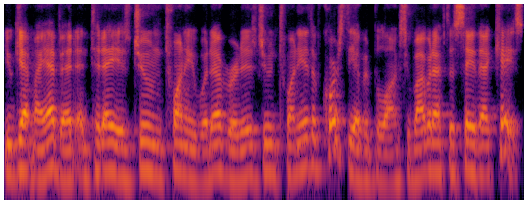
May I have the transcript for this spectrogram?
you get my Eved, and today is June 20, whatever it is, June 20th, of course the Eved belongs to you. Why would I have to say that case?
